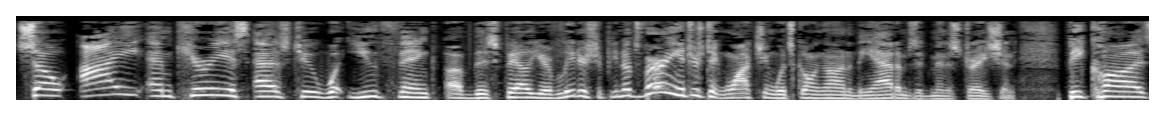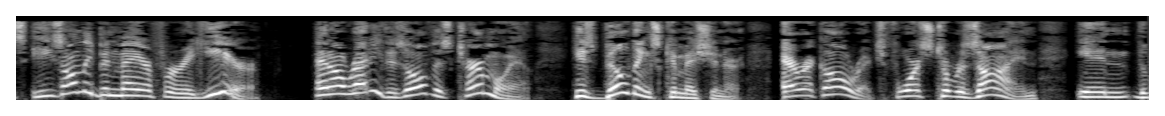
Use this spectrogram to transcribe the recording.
So I am curious as to what you think of this failure of leadership. You know, it's very interesting watching what's going on in the Adams administration because he's only been mayor for a year and already there's all this turmoil. His buildings commissioner, Eric Ulrich, forced to resign in the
